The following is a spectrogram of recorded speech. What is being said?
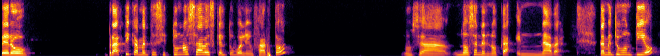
pero prácticamente si tú no sabes que él tuvo el infarto, o sea, no se le nota en nada. También tuvo un tío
